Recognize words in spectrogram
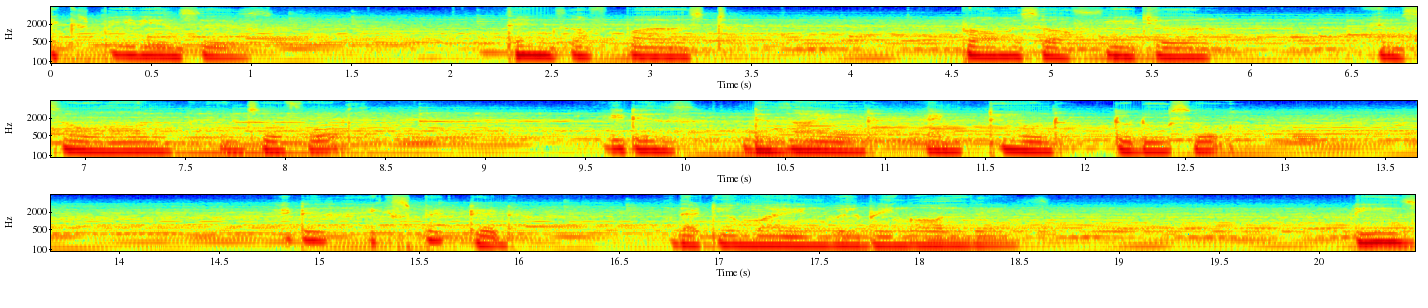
experiences, things of past, promise of future, and so on and so forth. It is designed and tuned to do so it is expected that your mind will bring all these. Please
